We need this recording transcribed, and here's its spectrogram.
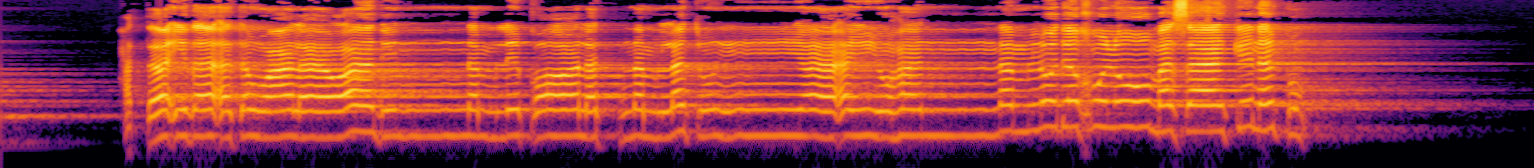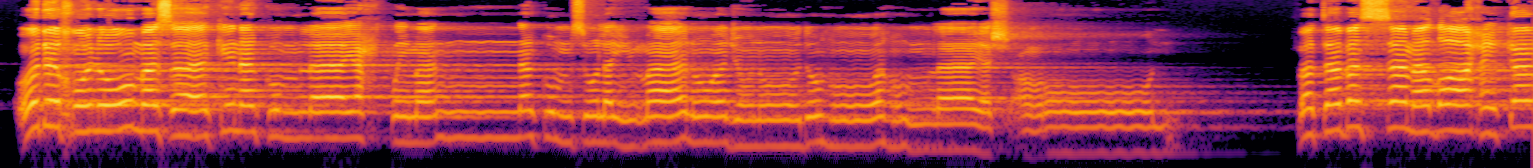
حتى إذا أتوا على واد النمل قالت نملة يا أيها النمل ادخلوا مساكنكم ادخلوا مساكنكم لا يحطمنكم سليمان وجنوده وهم لا يشعرون فتبسم ضاحكا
